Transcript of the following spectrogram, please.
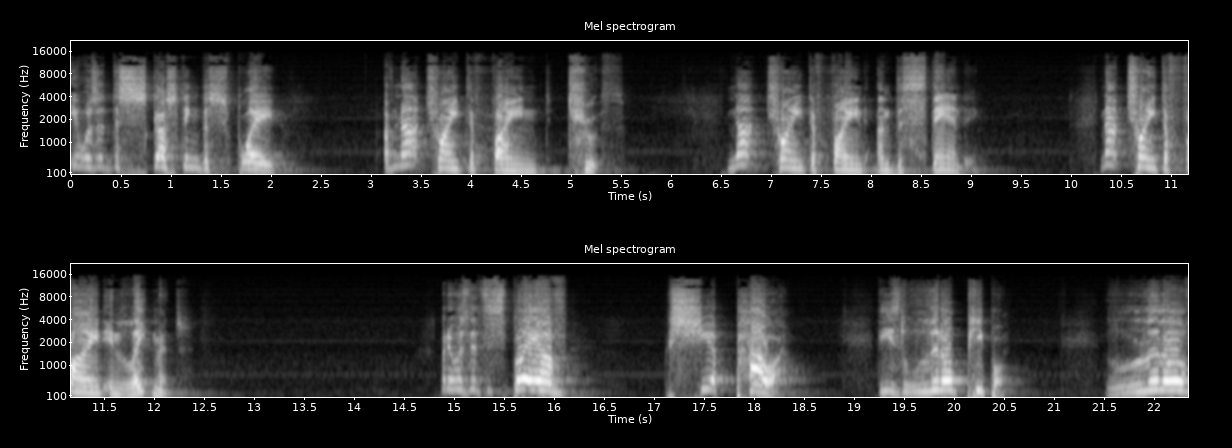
It was a disgusting display of not trying to find truth, not trying to find understanding, not trying to find enlightenment, but it was the display of sheer power. These little people, little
